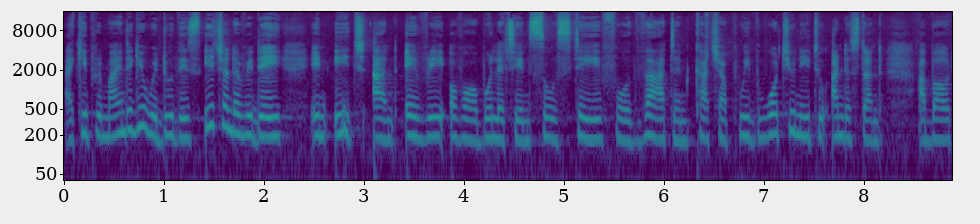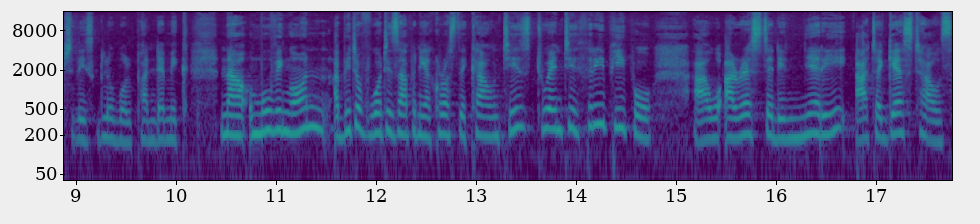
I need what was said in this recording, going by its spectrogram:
I keep reminding you, we do this each and every day in each and every of our bulletins. So stay for that and catch up with what you need to understand about this global pandemic. Now, moving on, a bit of what is happening across the counties. 23 people uh, were arrested in Nyeri at a guest house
